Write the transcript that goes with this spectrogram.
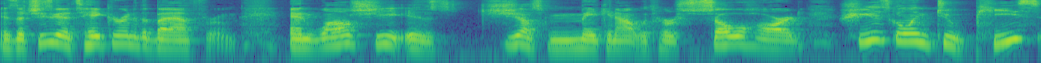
is that she's going to take her into the bathroom, and while she is just making out with her so hard, she is going to piece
